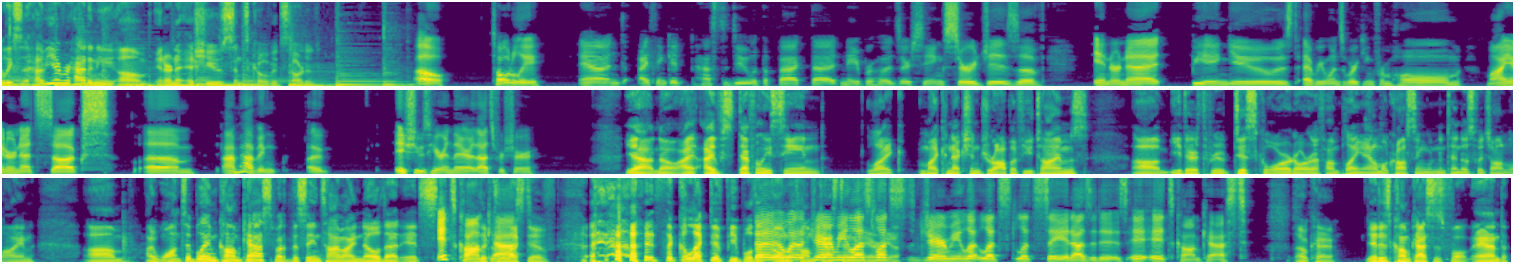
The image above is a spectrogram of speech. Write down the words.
Hey Lisa, have you ever had any um internet issues since COVID started? Oh, totally. And I think it has to do with the fact that neighborhoods are seeing surges of internet being used. Everyone's working from home. My internet sucks. Um, I'm having uh, issues here and there. That's for sure. Yeah, no, I I've definitely seen like my connection drop a few times, um, either through Discord or if I'm playing Animal Crossing with Nintendo Switch Online. Um, I want to blame Comcast, but at the same time, I know that it's It's the Comcast. collective. it's the collective people that own well, Comcast Jeremy, let's area. let's Jeremy, let let's let's say it as it is. It, it's Comcast. Okay, it is Comcast's fault, and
